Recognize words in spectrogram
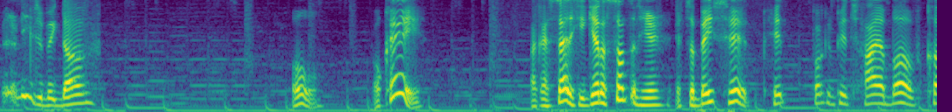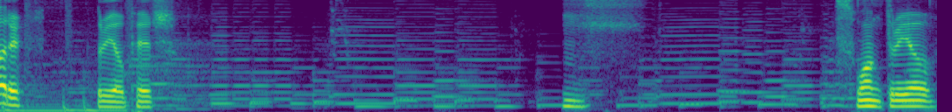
We don't need you, big dog. Oh, okay. Like I said, he could get us something here. It's a base hit. Hit fucking pitch high above cutter. 3-0 pitch. Hmm. Swung 3-0.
